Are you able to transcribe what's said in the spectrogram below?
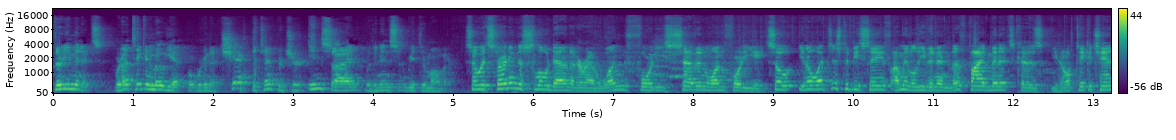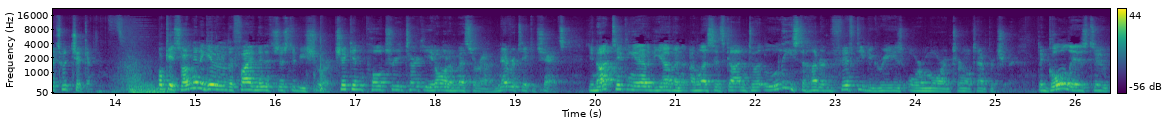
30 minutes. We're not taking them out yet, but we're gonna check the temperature inside with an instant read thermometer. So it's starting to slow down at around 147, 148. So you know what, just to be safe, I'm gonna leave it in another five minutes because you don't take a chance with chicken. Okay, so I'm gonna give it another five minutes just to be sure. Chicken, poultry, turkey, you don't wanna mess around. Never take a chance. You're not taking it out of the oven unless it's gotten to at least 150 degrees or more internal temperature. The goal is to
